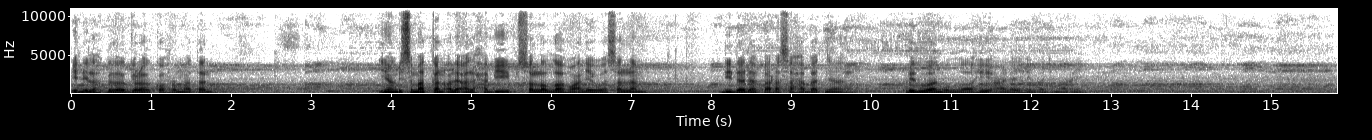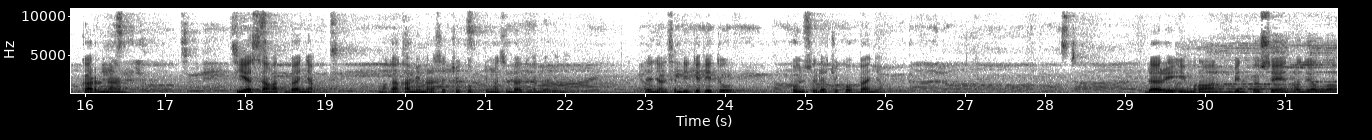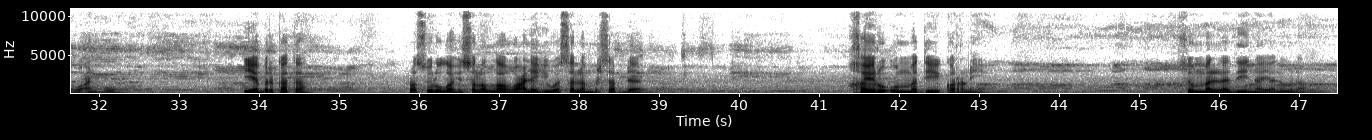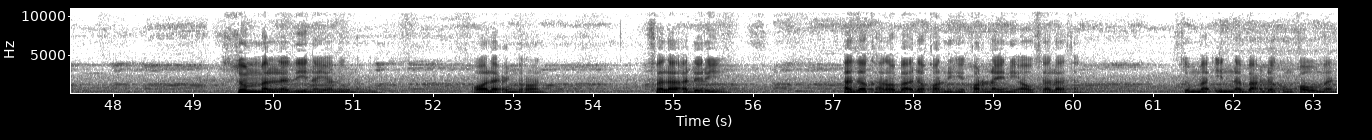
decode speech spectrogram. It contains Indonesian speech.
Inilah gelar-gelar kehormatan yang disematkan oleh Al Habib Sallallahu Alaihi Wasallam di dada para sahabatnya ridwanullahi alaihim ajma'in. Karena ia sangat banyak, maka kami merasa cukup dengan sebagian darinya. Dan yang sedikit itu pun sudah cukup banyak. Dari Imran bin Husain radhiyallahu anhu ia berkata, Rasulullah sallallahu alaihi wasallam bersabda, "Khairu ummati qarni, thumma alladhina yalunahum, thumma alladhina yalunahum." Qala Imran, "Fala adri أذكر بعد قرنه قرنين أو ثلاثا ثم إن بعدكم قوما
